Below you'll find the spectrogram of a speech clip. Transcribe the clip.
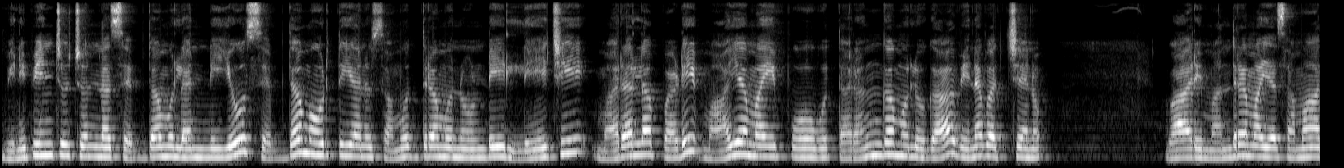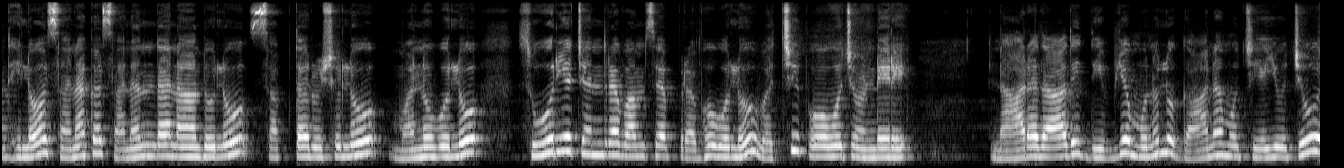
వినిపించుచున్న శబ్దములన్నీయు శబ్దమూర్తి అను సముద్రము నుండి లేచి మరల పడి మాయమైపోవు తరంగములుగా వినవచ్చెను. వారి మంద్రమయ సమాధిలో సనక సనందనాదులు సప్త ఋషులు మనువులు సూర్యచంద్ర వంశ ప్రభువులు వచ్చిపోవుచుండిరి నారదాది దివ్య మునులు గానము చేయుచు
